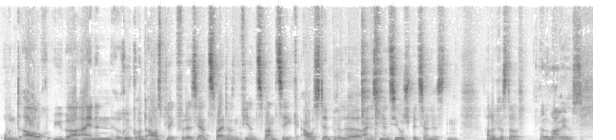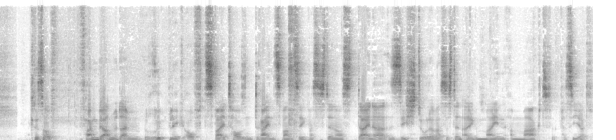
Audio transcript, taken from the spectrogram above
und auch über einen Rück- und Ausblick für das Jahr 2024 aus der Brille eines Finanzierungsspezialisten. Hallo Christoph. Hallo Marius. Christoph, fangen wir an mit einem Rückblick auf 2023. Was ist denn aus deiner Sicht oder was ist denn allgemein am Markt passiert?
